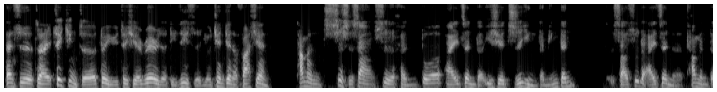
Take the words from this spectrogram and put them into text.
但是在最近，则对于这些 rare 的 disease 有渐渐的发现，他们事实上是很多癌症的一些指引的明灯。少数的癌症呢，他们的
